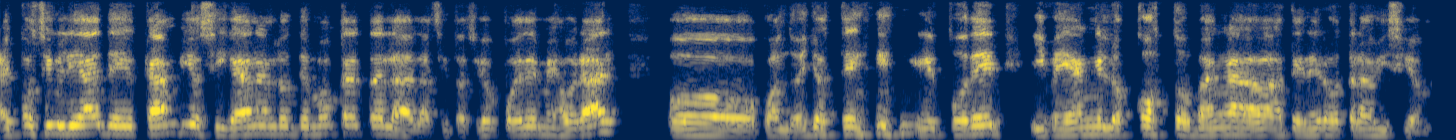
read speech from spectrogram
¿hay posibilidades de cambio si ganan los demócratas? La, situación puede mejorar? ¿O cuando ellos estén en el poder y vean los costos van a, a tener otra visión?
